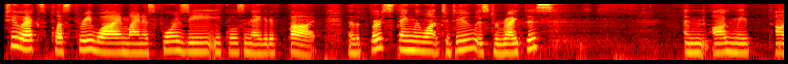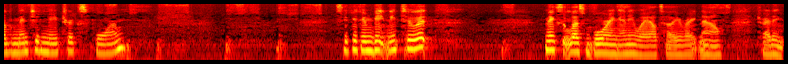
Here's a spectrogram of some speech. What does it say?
2x plus 3y minus 4z equals negative 5. Now the first thing we want to do is to write this an augment, augmented matrix form. See if you can beat me to it. Makes it less boring anyway, I'll tell you right now. Trying,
